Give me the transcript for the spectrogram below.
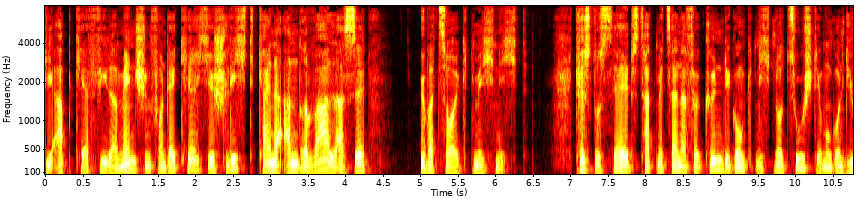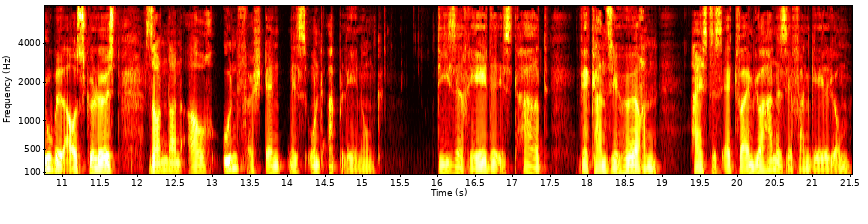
die Abkehr vieler Menschen von der Kirche schlicht keine andere Wahl lasse, überzeugt mich nicht. Christus selbst hat mit seiner Verkündigung nicht nur Zustimmung und Jubel ausgelöst, sondern auch Unverständnis und Ablehnung. Diese Rede ist hart, wer kann sie hören, heißt es etwa im Johannesevangelium.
